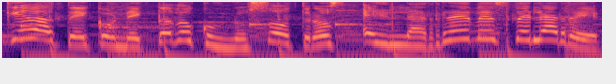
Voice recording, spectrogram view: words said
Quédate conectado con nosotros en las redes de la red.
